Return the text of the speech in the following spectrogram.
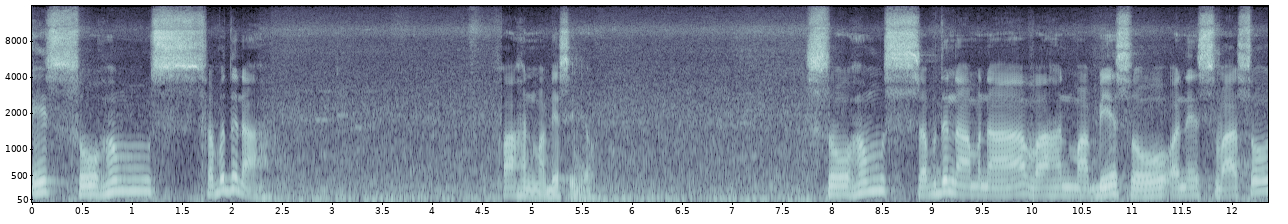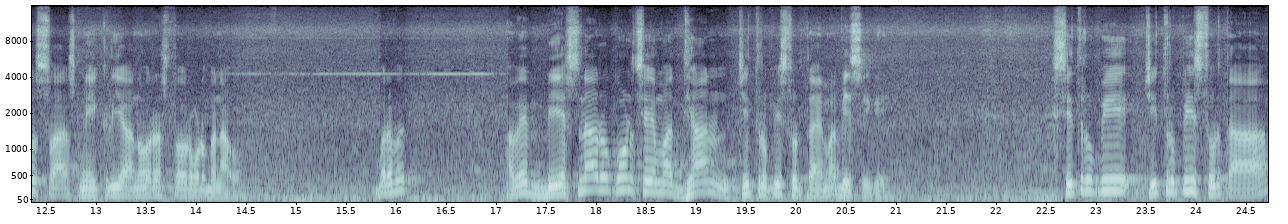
એ સોહમ શબ્દના વાહનમાં બેસી જાઓ. સોહમ શબ્દ નામના વાહનમાં બેસો અને શ્વાસો શ્વાસની ક્રિયાનો રસ્તો રોડ બનાવો. બરાબર? હવે બેસનારું કોણ છે એમાં? ધ્યાન ચિત્રરૂપી સ્થૂરતા એમાં બેસી ગઈ. ચિત્રરૂપી ચિત્રરૂપી સ્થૂરતા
